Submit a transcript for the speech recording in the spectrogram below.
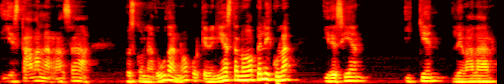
y estaba la raza pues con la duda, ¿no? Porque venía esta nueva película y decían, ¿y quién le va a dar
